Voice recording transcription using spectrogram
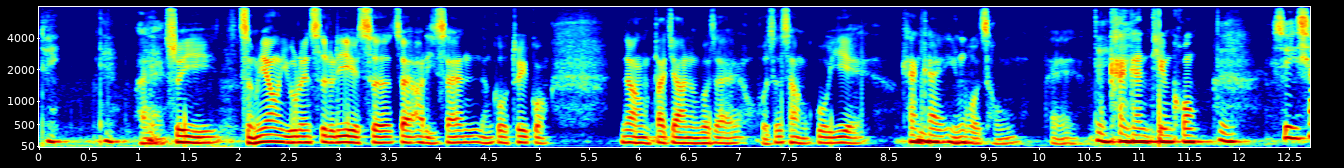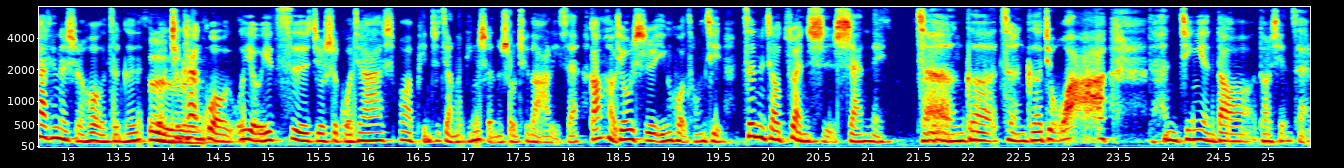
对对，哎，所以怎么样游轮式的列车在阿里山能够推广，让大家能够在火车上过夜，看看萤火虫，哎，对，看看天空，对。所以夏天的时候，整个我去看过。我有一次就是国家不知道品质奖的评审的时候，去到阿里山，刚好就是萤火虫季，真的叫钻石山呢。整个整个就哇，很惊艳到到现在。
